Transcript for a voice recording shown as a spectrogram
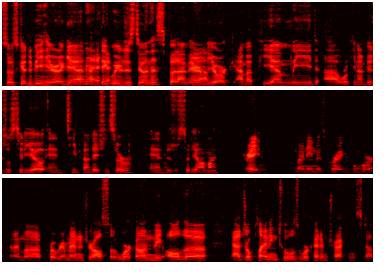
So it's good to be here again. I think we were just doing this, but I'm Aaron Yeah. Bjork. I'm a PM lead uh, working on Visual Studio and Team Foundation Server and Visual Studio Online. Great. My name is Greg Boer. I'm a program manager also. Work on the all the agile planning tools, work item tracking stuff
